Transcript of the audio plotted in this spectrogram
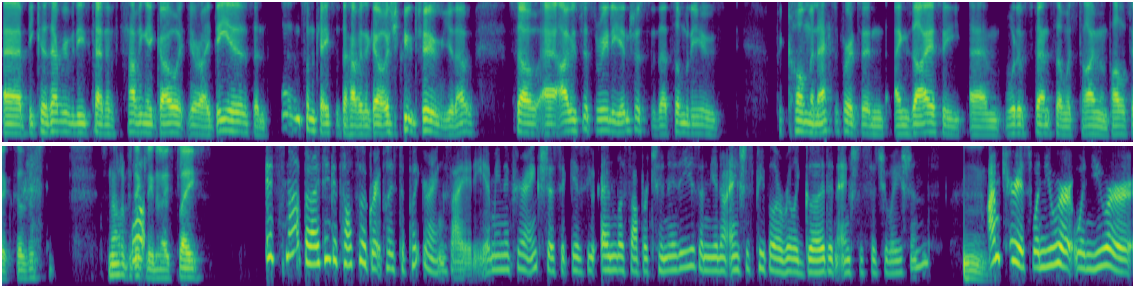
Uh, because everybody's kind of having a go at your ideas, and in some cases they're having a go at you too, you know. So uh, I was just really interested that somebody who's become an expert in anxiety um, would have spent so much time in politics because it's it's not a Well, particularly nice place. It's not, but I think it's also a great place to put your anxiety. I mean, if you're anxious, it gives you endless opportunities, and you know, anxious people are really good in anxious situations. Mm. I'm curious, when you were when you were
